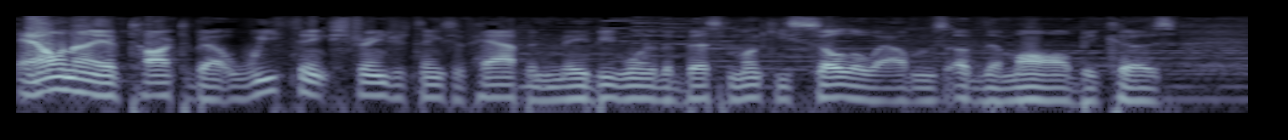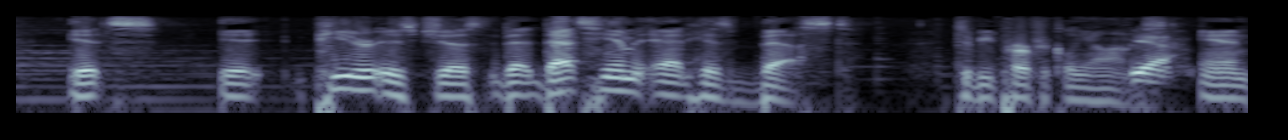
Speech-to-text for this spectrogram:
Al and I have talked about. We think Stranger Things Have Happened may be one of the best Monkee solo albums of them all because it's it. Peter is just that. That's him at his best. To be perfectly honest. Yeah. And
